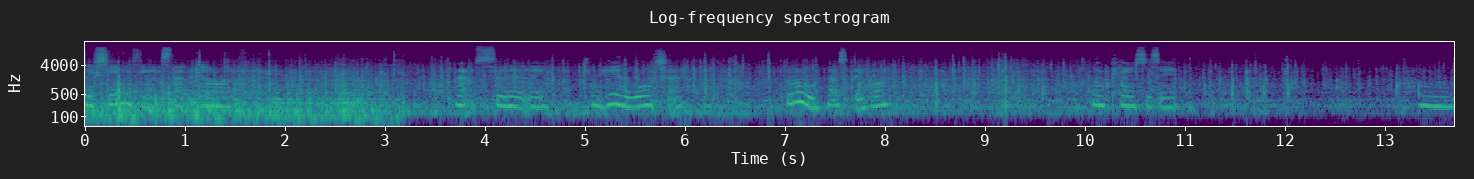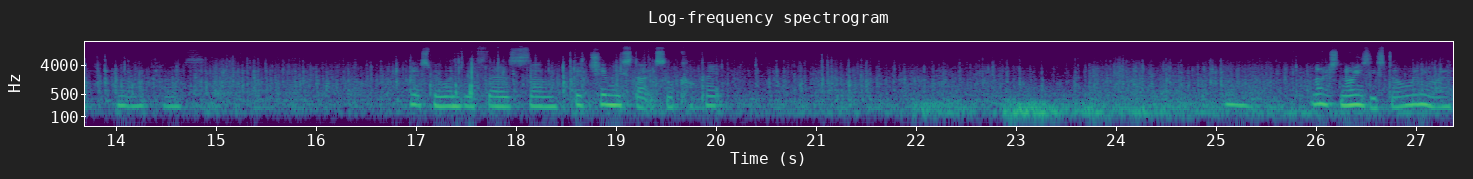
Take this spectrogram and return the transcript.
barely see anything, it's that dark. Absolutely. Can hear the water. Ooh, that's a big one. How close is it? Hmm, not that close. Makes me wonder if there's um, big chimney stacks or coppice. Hmm. Nice noisy storm anyway.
